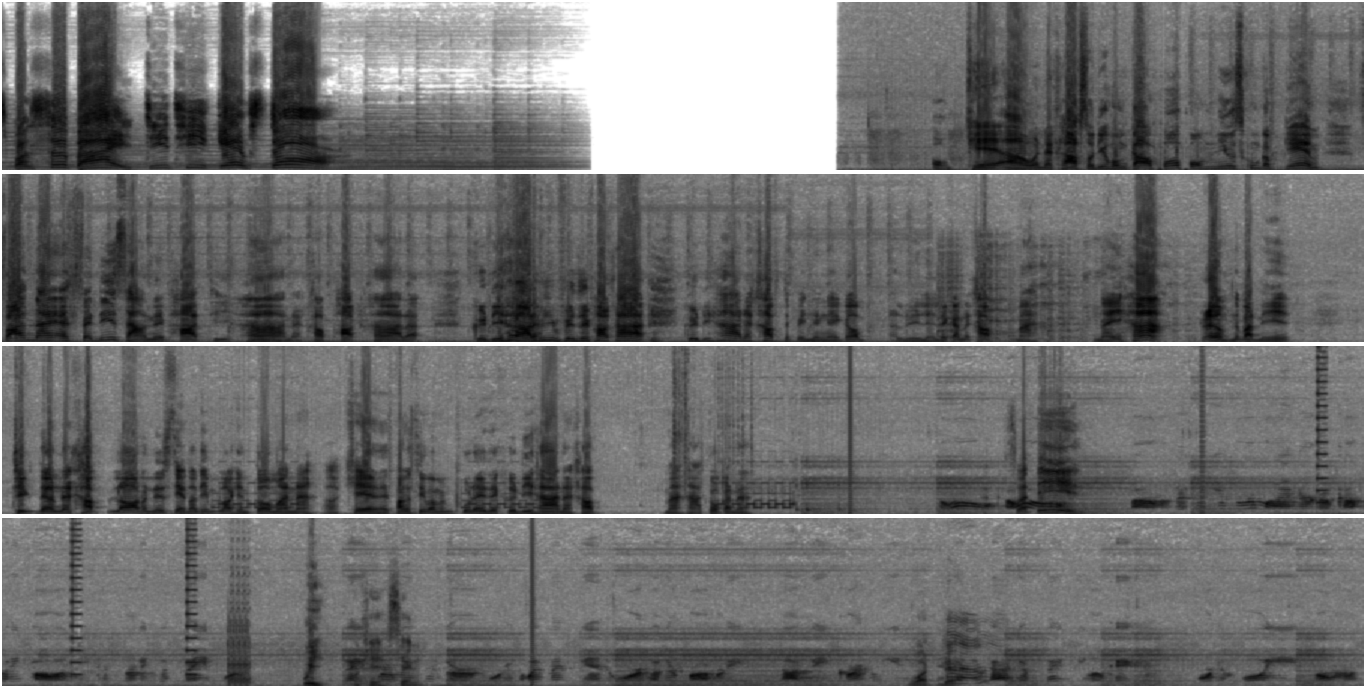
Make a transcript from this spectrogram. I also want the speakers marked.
Speaker 1: Sponsored by GT Game Store โอเคเอานะครับ สวัสดีผมกาวโพผมนิวส์คุ้งกับเกม Fun Night at Freddy 3ในพาร์ทที่ 5 นะครับพาร์ท5แล้ว คือที่5แล้วพี่เพื่อนใช้พาร์ท5คือที่ 5 นะครับ จะเป็นยังไงก็ลุยเลยแล้วกันนะครับ มา ใน 5 เริ่มในบัดนี้ทริกเดิมนะครับ รอดมันด้วยเสียงตอนที่เราเห็นตัวมันนะ โอเคเดี๋ยวฟังซิว่ามันพูดอะไรในคืนที่ 5 นะครับ มาหาตัวกันนะ
Speaker 2: Hello.
Speaker 1: สวัสดี
Speaker 2: Um, this is just a reminder of company policy concerning the safe room.
Speaker 1: อุ้ย โอ
Speaker 2: Safe
Speaker 1: เค
Speaker 2: room
Speaker 1: เสียง
Speaker 2: is reserved for equipment and or other property not being currently used
Speaker 1: What the-
Speaker 2: as a backup safety location for employees only.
